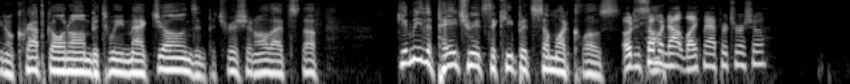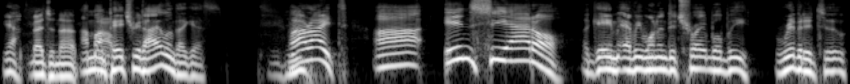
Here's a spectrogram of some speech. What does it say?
you know crap going on between Mac Jones and Patricia and all that stuff. Give me the Patriots to keep it somewhat close. Oh, does someone not like Matt Patricia? Yeah, Imagine that. I'm on Patriot Island, I guess. All right. Uh, in Seattle, a game everyone in Detroit will be riveted to.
